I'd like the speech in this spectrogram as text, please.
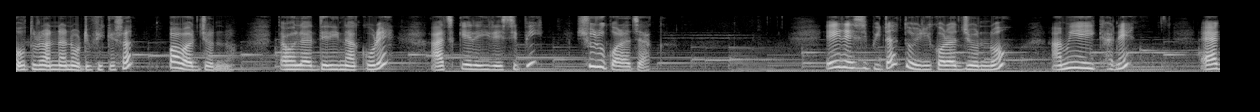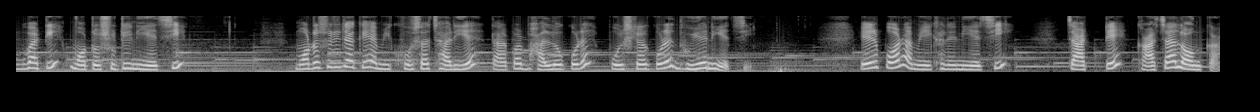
নতুন রান্নার নোটিফিকেশান পাওয়ার জন্য। তাহলে আর দেরি না করে আজকের এই রেসিপি শুরু করা যাক। এই রেসিপিটা তৈরি করার জন্য আমি এইখানে এক বাটি মটরশুঁটি নিয়েছি। মটরশুঁটিটাকে আমি খোসা ছাড়িয়ে তারপর ভালো করে পরিষ্কার করে ধুয়ে নিয়েছি। এরপর আমি এখানে নিয়েছি চারটে কাঁচা লঙ্কা।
